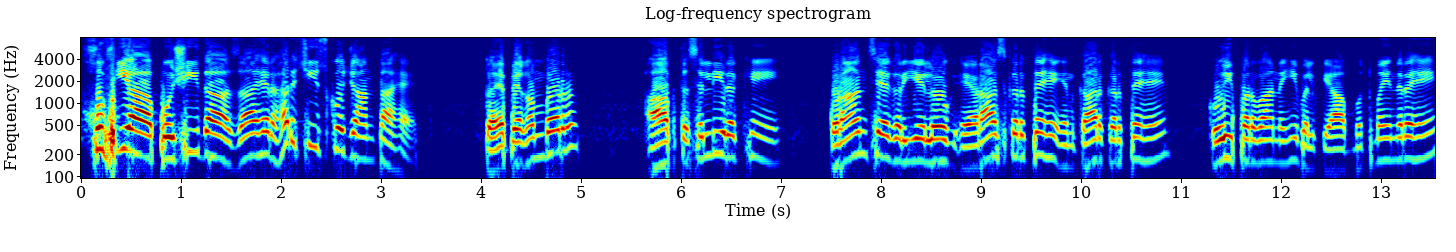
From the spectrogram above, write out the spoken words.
خفیہ، پوشیدہ، ظاہر ہر چیز کو جانتا ہے۔ تو اے پیغمبر، آپ تسلی رکھیں۔ قرآن سے اگر یہ لوگ اعراض کرتے ہیں، انکار کرتے ہیں، کوئی پرواہ نہیں، بلکہ آپ مطمئن رہیں،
